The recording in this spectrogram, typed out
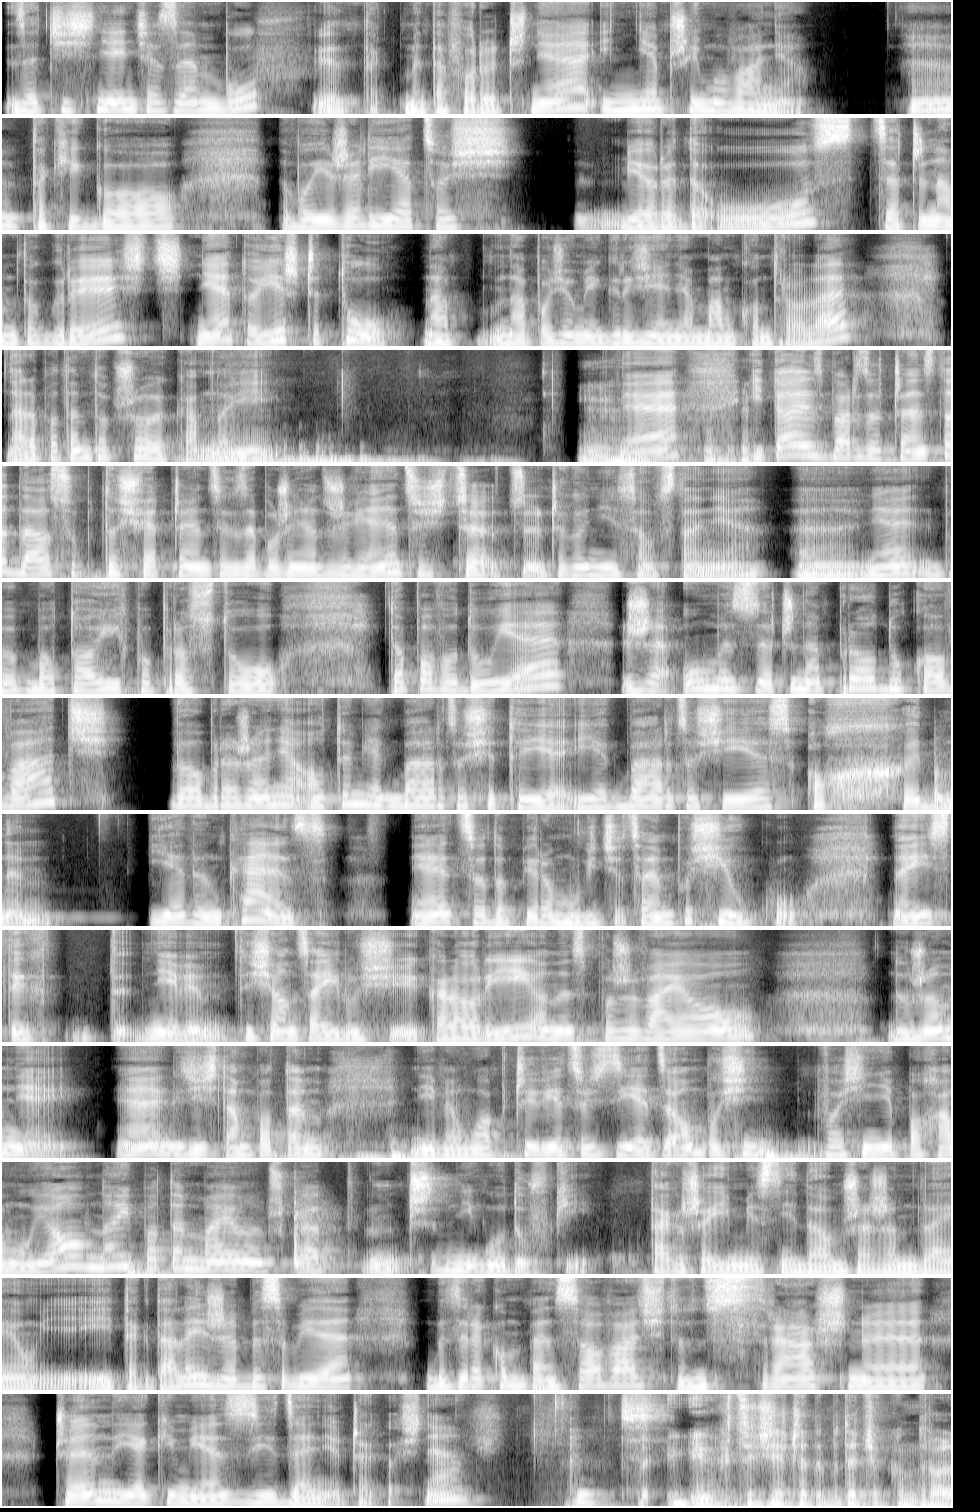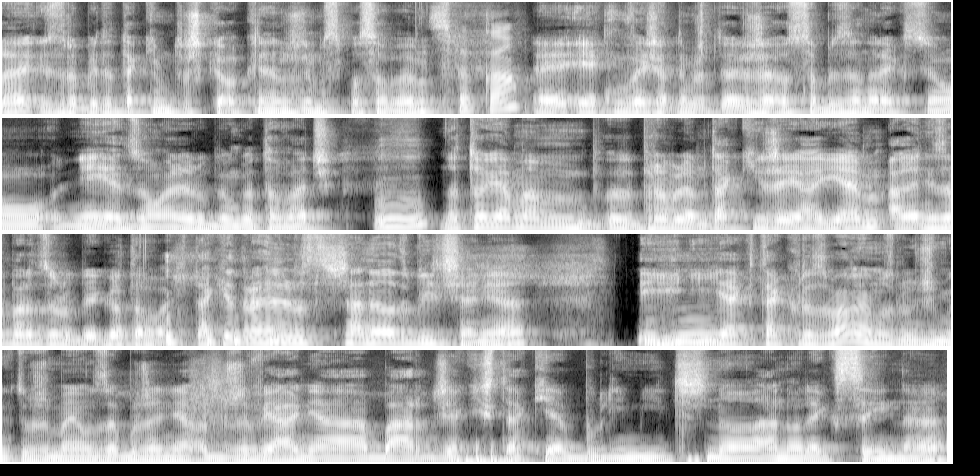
zaciśnięcia zębów, tak metaforycznie, i nieprzyjmowania. Nie? Takiego, no bo jeżeli ja coś biorę do ust, zaczynam to gryźć, nie, to jeszcze tu na, na poziomie gryzienia mam kontrolę, no ale potem to przełykam. No i. nie? I to jest bardzo często dla osób doświadczających zaburzeń odżywiania coś, co, czego nie są w stanie, y, nie? Bo, bo to ich po prostu, to powoduje, że umysł zaczyna produkować wyobrażenia o tym, jak bardzo się tyje i jak bardzo się jest ohydnym. Jeden kęs, nie? Co dopiero mówić o całym posiłku. No i z tych, nie wiem, tysiąca iluś kalorii one spożywają dużo mniej. Nie? Gdzieś tam potem, nie wiem, łapczywie coś zjedzą, bo się właśnie nie pohamują, no i potem mają na przykład mm, trzy dni głodówki. Tak, że im jest niedobrze, że mdleją i, i tak dalej, żeby sobie jakby zrekompensować ten straszny czyn, jakim jest zjedzenie czegoś, nie? Chcę cię jeszcze dopytać o kontrolę i zrobię to takim troszkę okrężnym sposobem. Spoko? E, Jak mówiłeś o tym, że, że osoby z anoreksją nie jedzą, ale lubią gotować, Mhm. no to ja mam y, problem taki, że ja jem, ale nie za bardzo lubię gotować. Takie trochę lustrzane odbicie, nie? I, I jak tak rozmawiam z ludźmi, którzy mają zaburzenia odżywiania bardziej jakieś takie bulimiczno-anoreksyjne,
